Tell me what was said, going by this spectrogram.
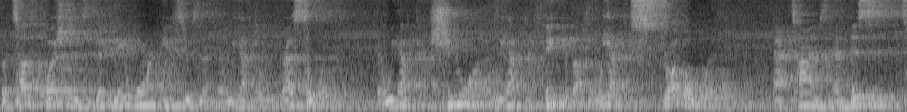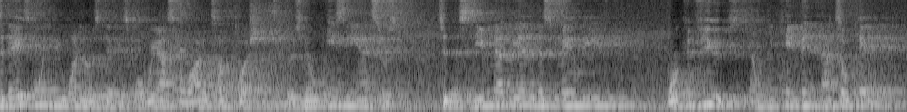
But tough questions, they, they warrant answers that, that we have to wrestle with, that we have to chew on, that we have to think about, that we have to struggle with at times. And this is today is going to be one of those days where we ask a lot of tough questions and there's no easy answers to this. And even at the end of this, you may leave more confused than when you came in. That's okay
